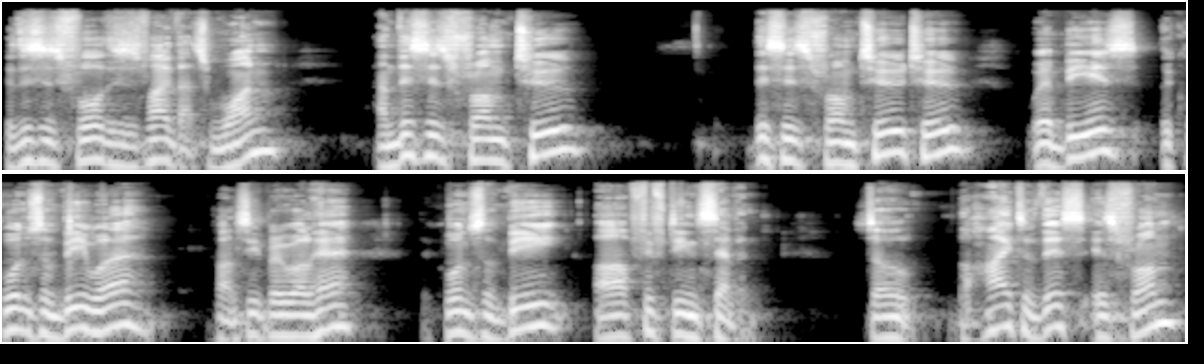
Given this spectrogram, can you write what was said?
Because this is four, this is five, that's one. And this is from two. This is from two to where B is. The coordinates of B were, can't see very well here. The coordinates of B are 15, 7. So the height of this is from,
